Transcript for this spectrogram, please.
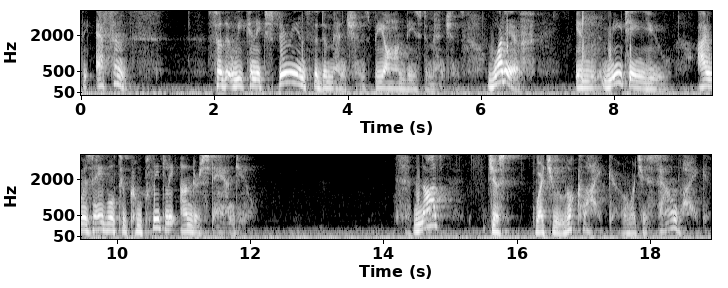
the essence, so that we can experience the dimensions beyond these dimensions. What if, in meeting you, I was able to completely understand you? Not just what you look like or what you sound like,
